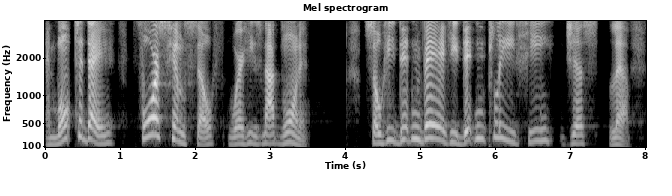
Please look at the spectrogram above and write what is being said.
and won't today force himself where he's not wanted. So he didn't beg, he didn't plead, he just left.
